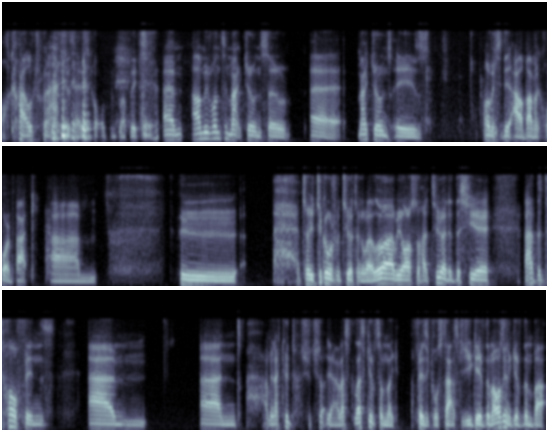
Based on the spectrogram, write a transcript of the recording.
or Kyle Trask, as it's called, lovely. Um, I'll move on to Mac Jones. So uh, Mac Jones is obviously the Alabama quarterback, um, who so he took over from Tua Tagovailoa. We also had Tua this year at the Dolphins. Um, and I mean, I could, should, yeah, let's let's give some like physical stats because you gave them. I was going to give them, but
